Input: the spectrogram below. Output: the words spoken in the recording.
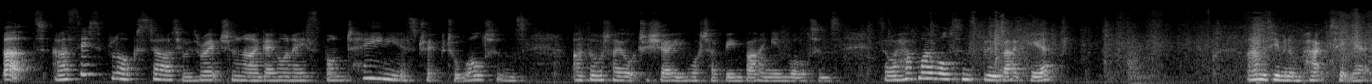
But as this vlog started with Rachel and I going on a spontaneous trip to Walton's, I thought I ought to show you what I've been buying in Walton's. So I have my Walton's blue bag here. I haven't even unpacked it yet.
